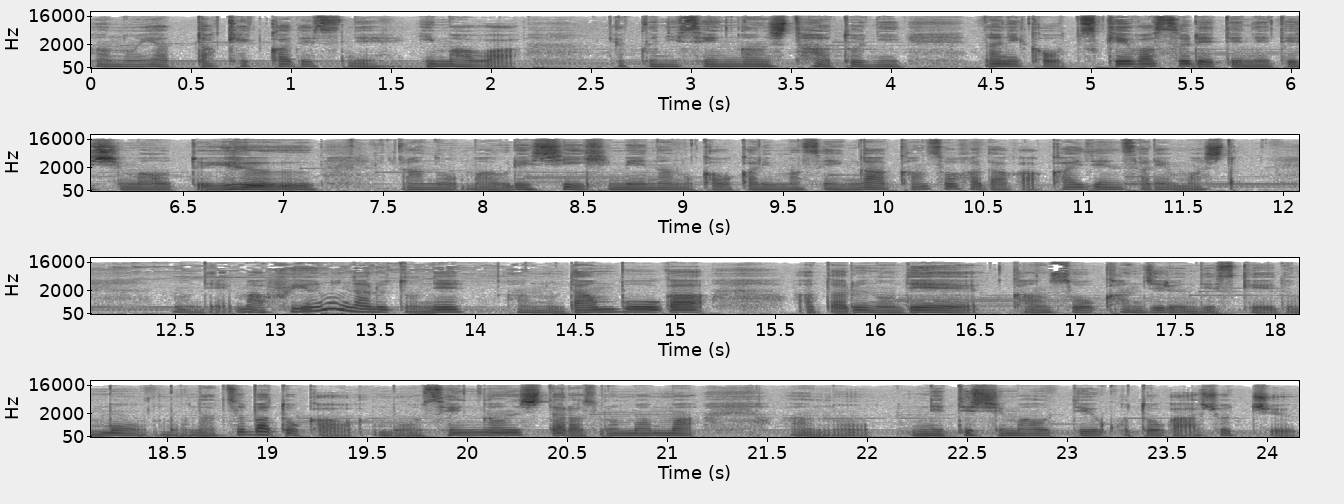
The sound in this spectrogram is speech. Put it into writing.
あのやった結果ですね今は逆に洗顔した後に何かをつけ忘れて寝てしまうというあのまあ嬉しい悲鳴なのか分かりませんが乾燥肌が改善されました。のでまあ冬になるとねあの暖房が当たるので乾燥を感じるんですけれどももう夏場とかもう洗顔したらそのままあの寝てしまうっていうことがしょっちゅう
